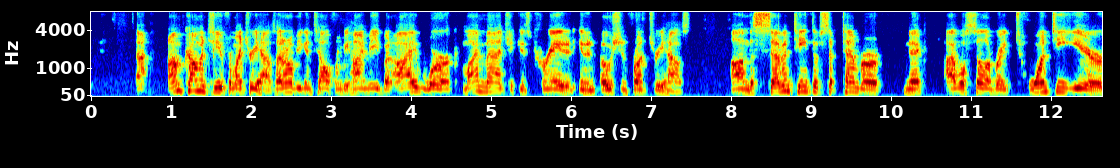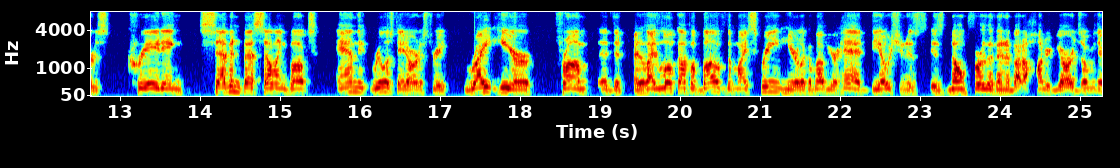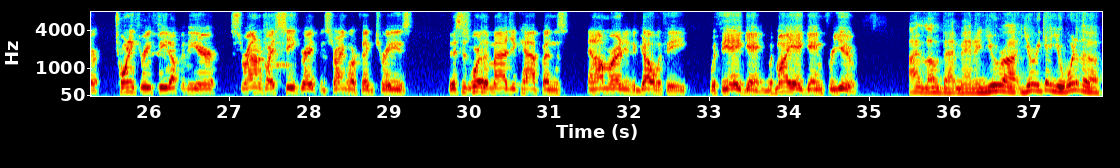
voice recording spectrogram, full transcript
I'm coming to you from my treehouse. I don't know if you can tell from behind me, but I work, my magic is created in an oceanfront treehouse. On the 17th of September, Nick, I will celebrate 20 years creating seven best selling books and the real estate artistry right here from uh, the as I look up above the, my screen here, look above your head, the ocean is is no further than about 100 yards over there, 23 feet up in the air, surrounded by sea grape and strangler fig trees this is where the magic happens, and I'm ready to go with the with the A game, with my A game for you. I love that, man. And you're uh, you're again, you're one of the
